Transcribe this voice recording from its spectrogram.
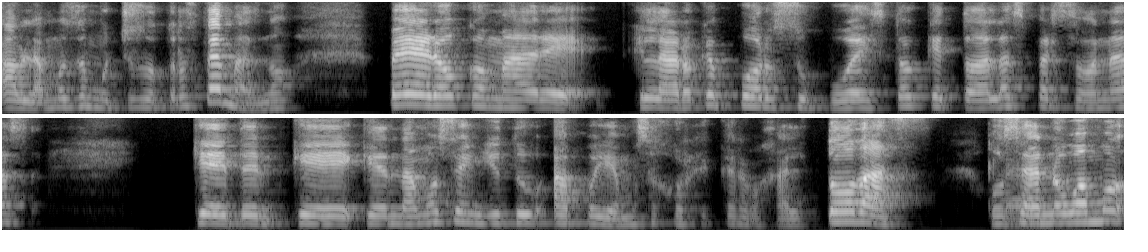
hablamos de muchos otros temas, ¿no? Pero, comadre, claro que por supuesto que todas las personas que, que, andamos en YouTube apoyamos a Jorge Carvajal, todas. O sea, no vamos,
